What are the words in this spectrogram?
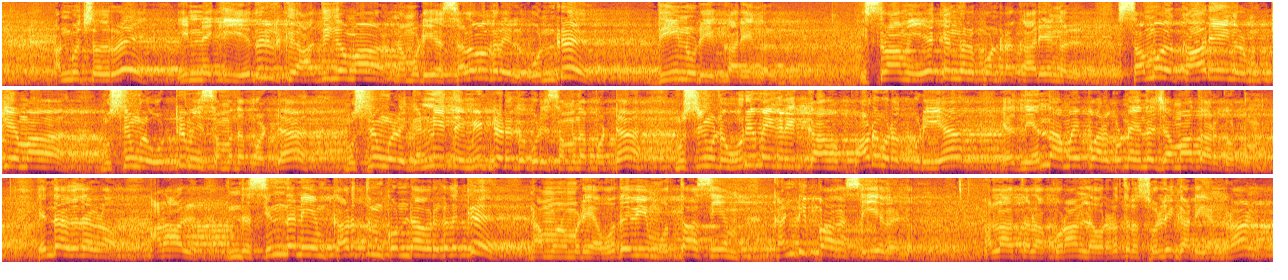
அன்பு சோதரே இன்னைக்கு எதற்கு அதிகமாக நம்முடைய செலவுகளில் ஒன்று தீனுடைய காரியங்கள். இஸ்லாமிய இயக்கங்கள் போன்ற காரியங்கள். சமூக காரியங்கள் முக்கியமாக முஸ்லீம்கள் ஒற்றுமை சம்பந்தப்பட்ட முஸ்லீம்களுடைய கண்ணியத்தை மீட்டெடுக்கக்கூடிய சம்பந்தப்பட்ட முஸ்லீம்களுடைய உரிமைகளுக்காக பாடுபடக்கூடிய எந்த- அமைப்பாக இருக்கட்டும் எந்த ஜமாத்தாக இருக்கட்டும் எந்த வித இருக்கட்டும். ஆனால் இந்த சிந்தனையும் கருத்தும் கொண்டவர்களுக்கு நம்ம நம்முடைய உதவியும் ஒத்தாசையும் கண்டிப்பாக செய்ய வேண்டும். அல்லாஹ் தாலா குரானில் ஒரு இடத்துல சொல்லி காட்டுகின்றான்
